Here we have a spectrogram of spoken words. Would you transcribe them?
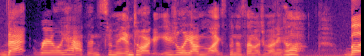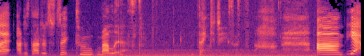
That rarely happens to me in Target. Usually I'm like spending so much money. Ugh. But I decided to stick to my list. Thank you, Jesus. Um, yeah.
